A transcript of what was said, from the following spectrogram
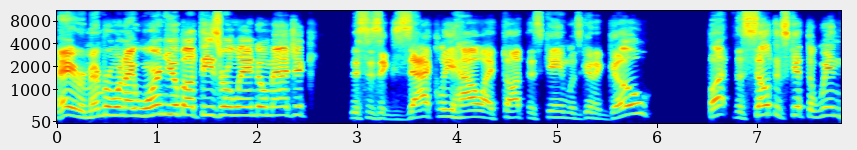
Hey, remember when I warned you about these Orlando Magic? This is exactly how I thought this game was going to go. But the Celtics get the win.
